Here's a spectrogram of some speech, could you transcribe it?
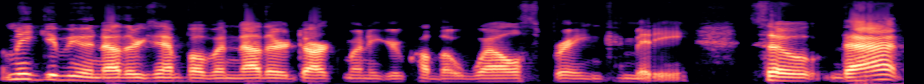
Let me give you another example of another dark money group called the Wellspring Committee. So that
